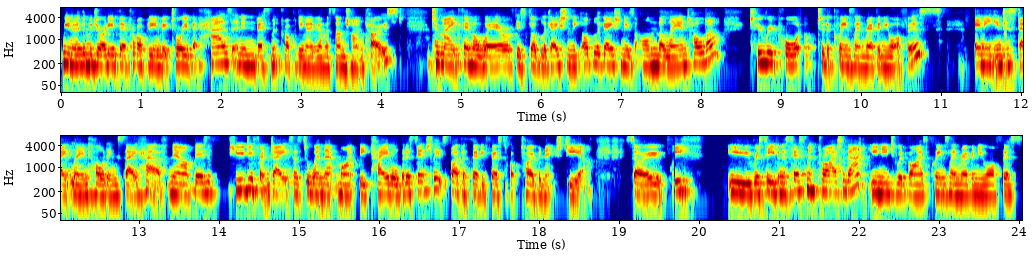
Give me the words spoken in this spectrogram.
you know, the majority of their property in Victoria, but has an investment property maybe on the Sunshine Coast, to make them aware of this obligation. The obligation is on the landholder to report to the Queensland Revenue Office any interstate land holdings they have. Now, there's a few different dates as to when that might be payable, but essentially it's by the 31st of October next year. So if you receive an assessment prior to that, you need to advise Queensland Revenue Office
